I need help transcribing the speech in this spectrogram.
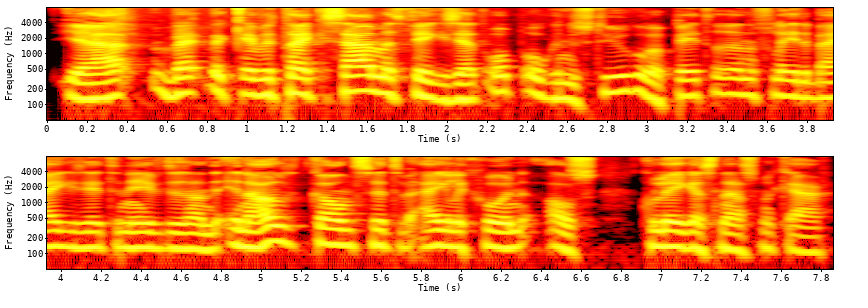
Ja, we trekken samen met VGZ op, ook in de stuurgroep, waar Peter in het verleden bij gezeten heeft. Dus aan de inhoudelijke kant zitten we eigenlijk gewoon als collega's naast elkaar.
